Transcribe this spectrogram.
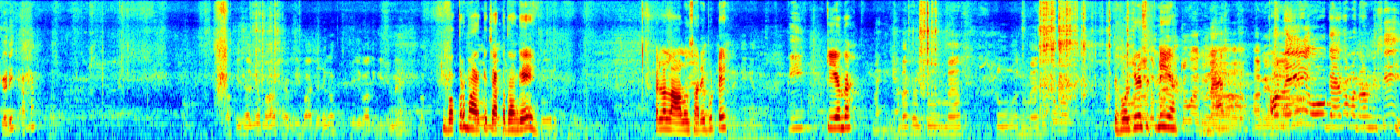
ਕਿਹੜੀ? ਆਹ। ਬਾਕੀ ਸਾਰੀਆਂ ਬਾਹਰ ਛੱਡ ਦੀ ਬਾਅਦ ਚ ਜਗਾ ਜਿਹੜੀ ਵੱਧ ਗਈ ਜੀ ਬੋਕਰ ਮਾਰ ਕੇ ਚੱਕ ਦਾਂਗੇ। ਪਹਿਲਾਂ ਲਾ ਲਓ ਸਾਰੇ ਬੂਟੇ। ਕੀ ਕੀ ਕਹਿੰਦਾ? ਮੈਂ ਕੀ ਕਿਹਾ ਮੈਂ ਕਿਹਾ ਤੂੰ ਮੈਂ ਤੂੰ ਮੈਂ ਸਿੱਟੂਗਾ। ਤੇ ਹੋਰ ਕਿਹਨੇ ਸਿੱਟਣੀ ਆ? ਮੈਂ ਉਹ ਨਹੀਂ ਉਹ ਕਹਿੰਦਾ ਮਤਲਬ ਨਹੀਂ ਸੀ।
